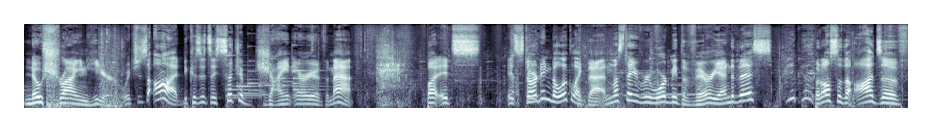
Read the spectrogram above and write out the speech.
no shrine here, which is odd because it's a, such a giant area of the map. But it's it's starting to look like that unless they reward me at the very end of this. But also the odds of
